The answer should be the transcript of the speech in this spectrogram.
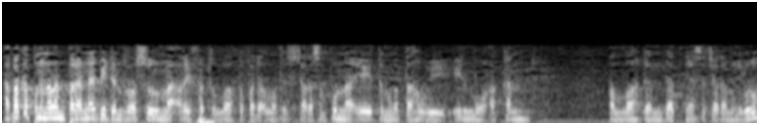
Apakah pengenalan para nabi dan rasul ma'rifatullah kepada Allah secara sempurna yaitu mengetahui ilmu akan Allah dan datnya secara menyeluruh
